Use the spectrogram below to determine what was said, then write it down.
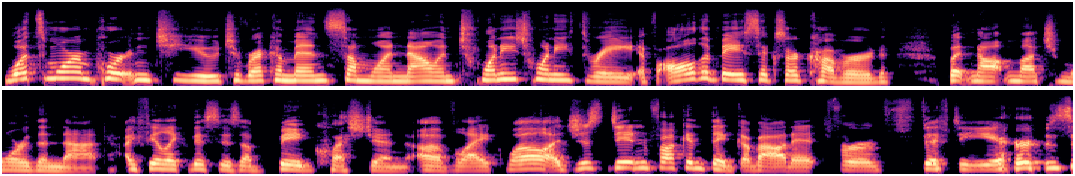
What's more important to you to recommend someone now in 2023 if all the basics are covered, but not much more than that? I feel like this is a big question of like, well, I just didn't fucking think about it for 50 years.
